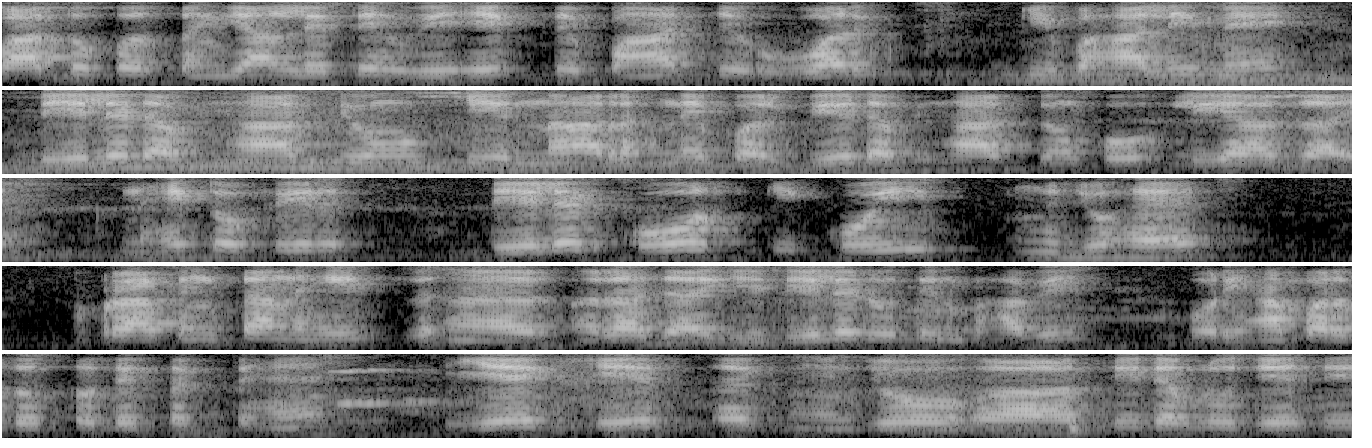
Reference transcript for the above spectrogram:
बातों पर संज्ञान लेते हुए एक से पाँच वर्ग की बहाली में डीएलएड अभ्यर्थियों के न रहने पर बीएड अभ्यर्थियों को लिया जाए। नहीं तो फिर डीएलएड कोर्स की कोई जो है प्रासंगिकता नहीं रह जाएगी। डीएलएड उत्तीर्ण भावी और यहाँ पर दोस्तों देख सकते हैं, ये केस जो C W J C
